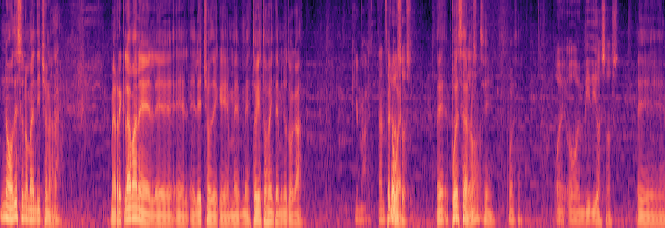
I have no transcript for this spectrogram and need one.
no, de eso no me han dicho nada. Ah. Me reclaman el, el- el hecho de que me, me estoy estos 20 minutos acá. Qué mal. ¿Tan bueno. celosos Eh, puede ser, ¿no? Sí, puede ser. o, o envidiosos? Eh,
